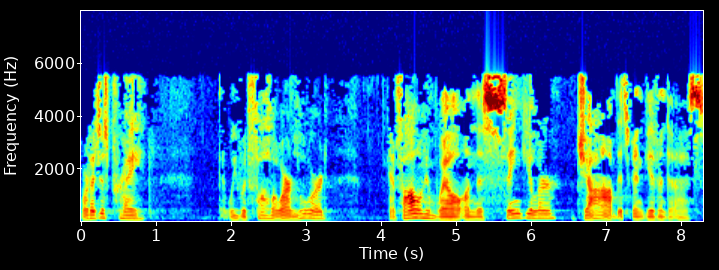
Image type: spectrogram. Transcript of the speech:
Lord, I just pray that we would follow our Lord and follow him well on this singular job that's been given to us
